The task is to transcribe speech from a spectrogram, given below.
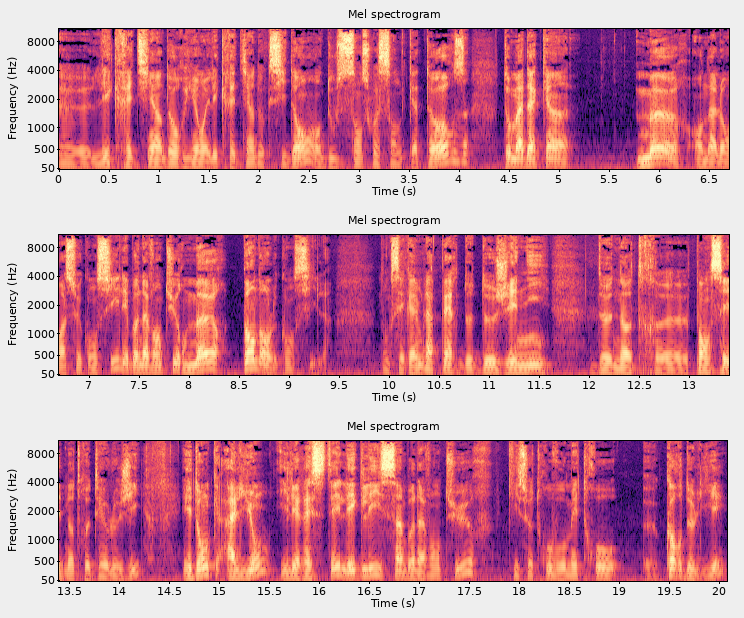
euh, les chrétiens d'Orient et les chrétiens d'Occident en 1274. Thomas d'Aquin meurt en allant à ce concile et Bonaventure meurt pendant le concile. Donc c'est quand même la perte de deux génies de notre euh, pensée, de notre théologie. Et donc à Lyon, il est resté l'église Saint-Bonaventure, qui se trouve au métro euh, Cordelier,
